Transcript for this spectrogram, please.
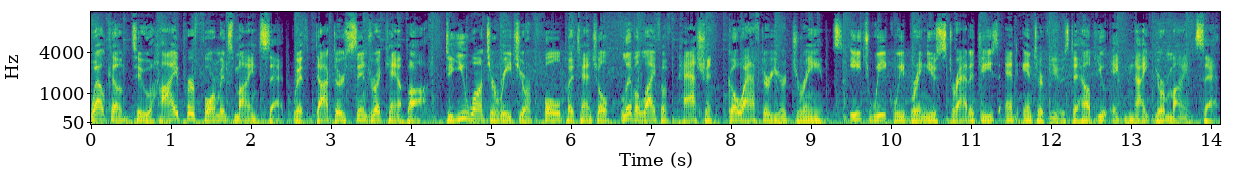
Welcome to High Performance Mindset with Dr. Cindra Kamphoff. Do you want to reach your full potential? Live a life of passion. Go after your dreams. Each week, we bring you strategies and interviews to help you ignite your mindset.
